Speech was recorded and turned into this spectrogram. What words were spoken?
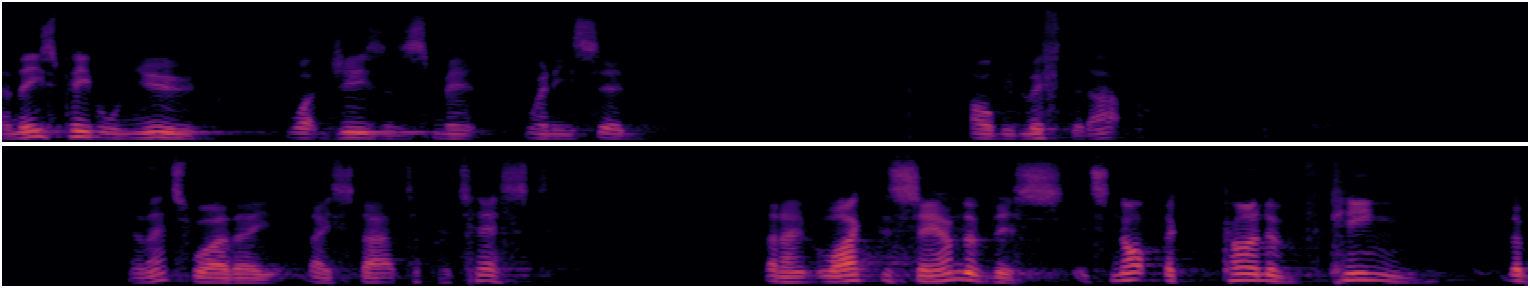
And these people knew what Jesus meant when he said, I'll be lifted up. And that's why they, they start to protest. They don't like the sound of this. It's not the kind of king, the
